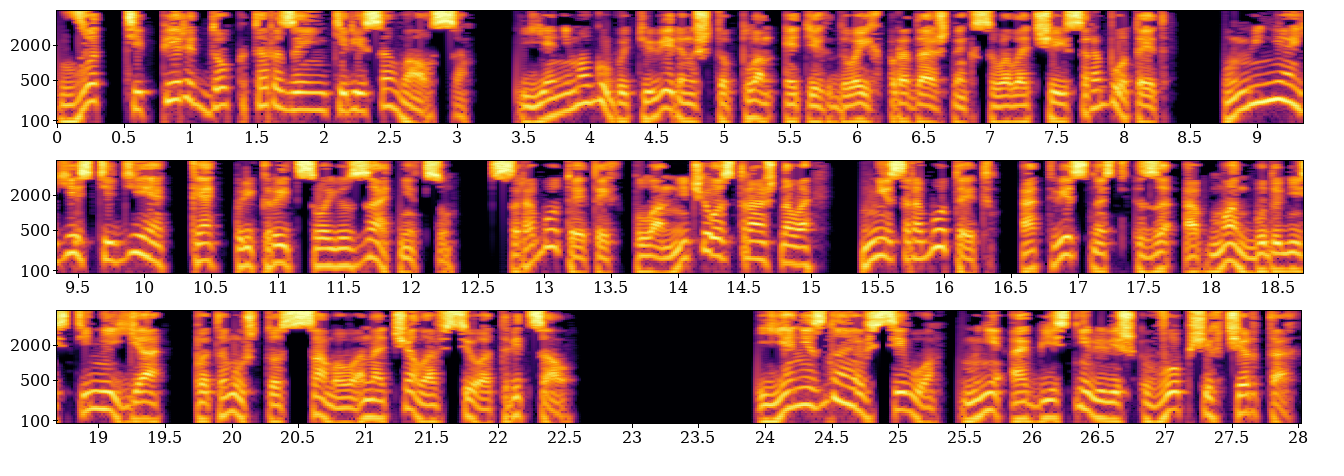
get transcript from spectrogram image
Вот теперь доктор заинтересовался. Я не могу быть уверен, что план этих двоих продажных сволочей сработает. У меня есть идея, как прикрыть свою задницу. Сработает их план, ничего страшного. Не сработает, ответственность за обман буду нести не я, потому что с самого начала все отрицал. Я не знаю всего, мне объяснили лишь в общих чертах.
